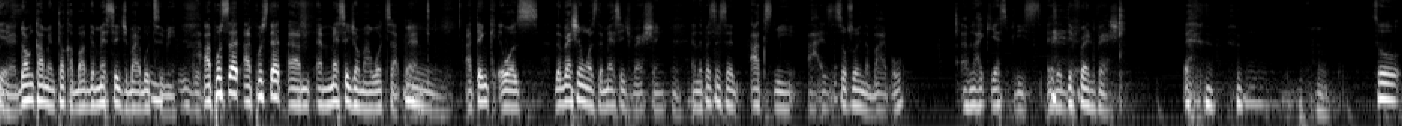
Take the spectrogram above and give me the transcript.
Yes. there. Don't come and talk about the message Bible to me. Mm, I posted I posted um, a message on my WhatsApp and Mm. I think it was the version was the message version Mm. and the person said asked me ah, is this also in the Bible? I'm like yes please. It's a different version. So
